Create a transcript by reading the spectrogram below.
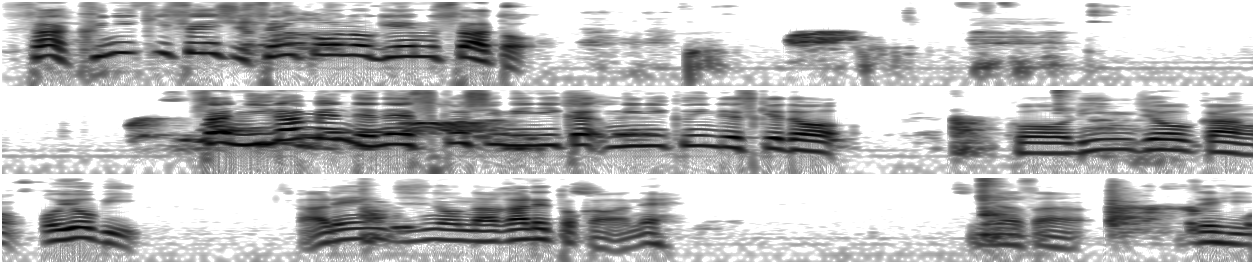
さあ国木選手先行のゲームスタート。さあ2画面でね少し見にか見にくいんですけどこう臨場感およびアレンジの流れとかはね皆さんぜひ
